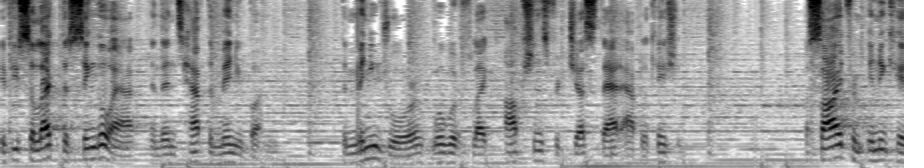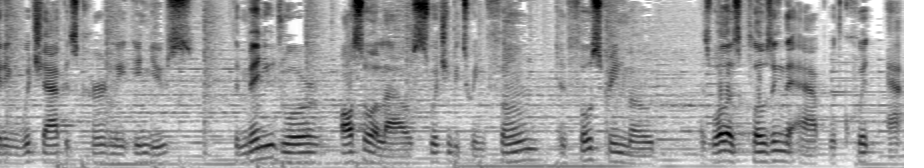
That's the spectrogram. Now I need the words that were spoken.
If you select a single app and then tap the menu button, the menu drawer will reflect options for just that application. Aside from indicating which app is currently in use, the menu drawer also allows switching between phone and full screen mode as well as closing the app with Quit App.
